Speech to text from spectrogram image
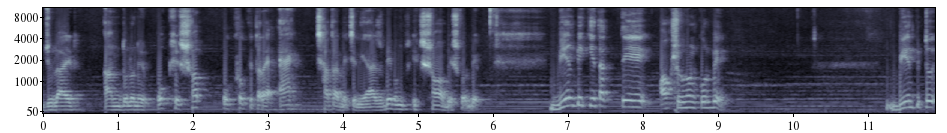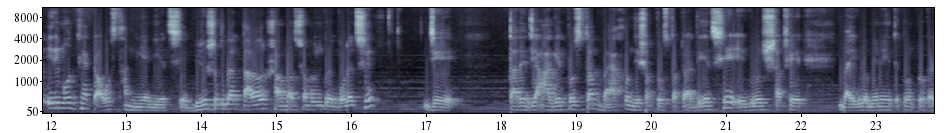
জুলাইয়ের আন্দোলনের পক্ষে, সব পক্ষকে তারা এক ছাতা নিচে নিয়ে আসবে এবং একটি সমাবেশ করবে। বিএনপি কি তাতে অংশগ্রহণ করবে? বিএনপি তো এরই মধ্যে একটা অবস্থান নিয়ে নিয়েছে। বৃহস্পতিবার তারাও সংবাদ সম্মেলন করে বলেছে যে তাদের যে আগের প্রস্তাব বা এখন যেসব প্রস্তাব তারা দিয়েছে, এগুলোর সাথে বা এগুলো মেনে নিতে কোনো প্রকার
